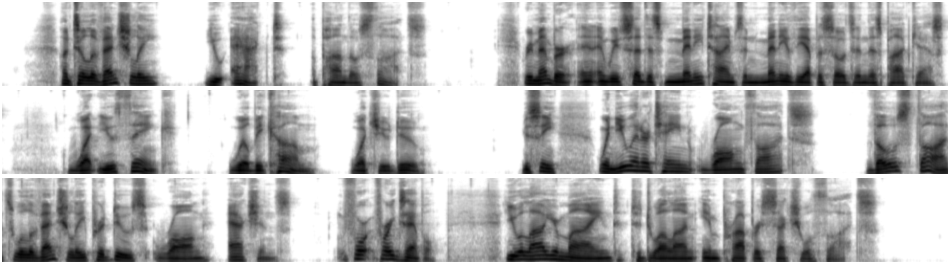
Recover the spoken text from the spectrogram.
until eventually you act upon those thoughts. Remember, and, we've said this many times in many of the episodes in this podcast, what you think will become what you do. You see, when you entertain wrong thoughts, those thoughts will eventually produce wrong actions. For, for example, you allow your mind to dwell on improper sexual thoughts.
